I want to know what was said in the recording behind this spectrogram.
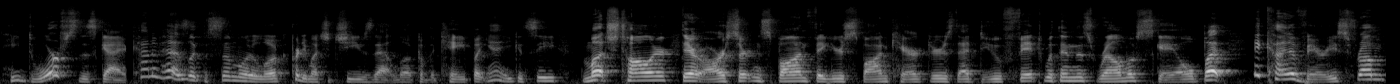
he dwarfs this guy. Kind of has like the similar look, pretty much achieves that look of the cape, but yeah, you can see much taller. There are certain Spawn figures, Spawn characters that do fit within this realm of scale, but it kind of varies from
